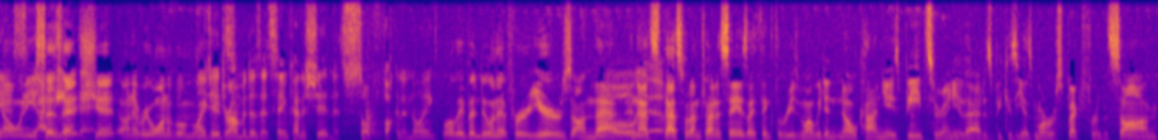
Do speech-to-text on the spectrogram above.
Yeah, know, when see, he says that, that. shit on every one of them, like DJ Drama does that same kind of shit, and it's so fucking annoying. Well, they've been doing it for years on that, Oh, and that's yeah. that's what I'm trying to say. Is I think the reason why we didn't know Kanye's beats or any of that is because he has more respect for the song,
